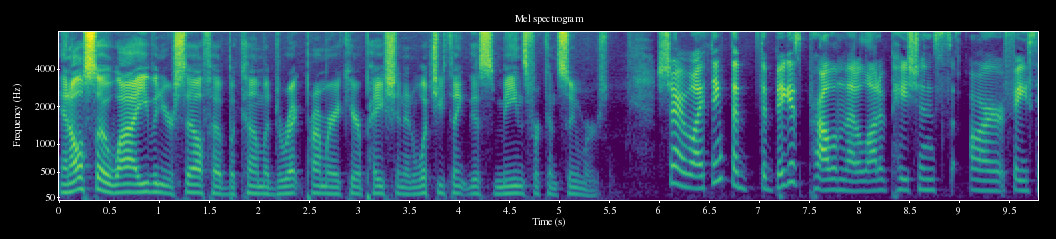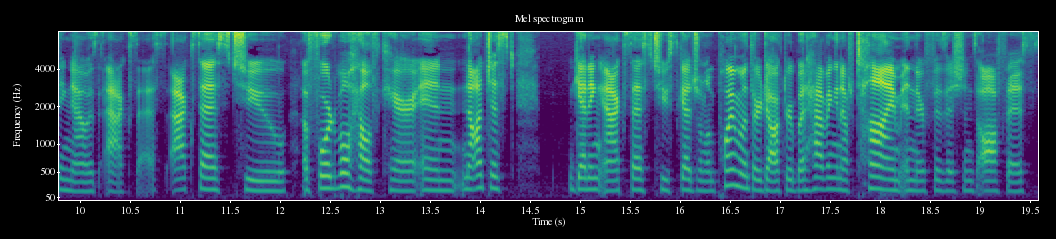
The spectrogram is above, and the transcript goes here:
and also why even yourself have become a direct primary care patient and what you think this means for consumers? Sure. Well, I think the, the biggest problem that a lot of patients are facing now is access access to affordable health care and not just getting access to schedule an appointment with their doctor, but having enough time in their physician's office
